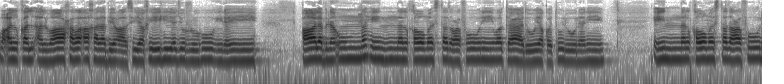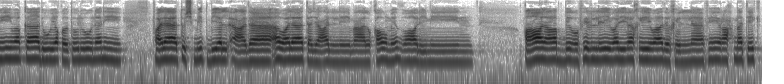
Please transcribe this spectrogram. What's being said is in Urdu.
وألقى الألواح وأخذ براس يخيه يجره إليه. قال ابن أم إن القوم استضعفوني وكادوا يقتلونني. إن القوم استضعفوني وكادوا يقتلونني. فلا تشمت بي الأعداء ولا تجعلني مع القوم الظالمين. قال رب اغفر لي ولأخي وادخلنا في رحمتك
